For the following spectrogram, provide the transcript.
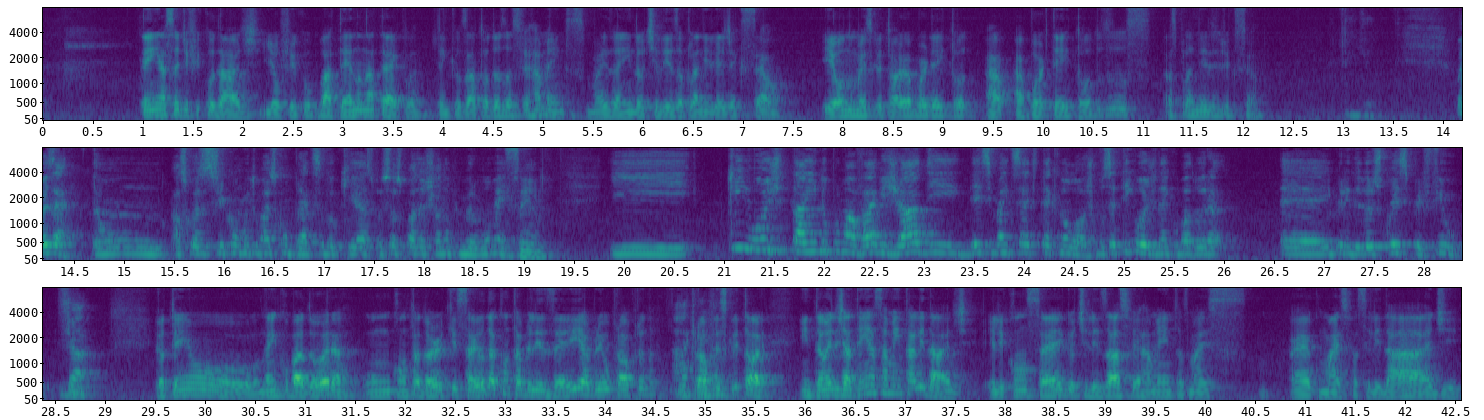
tem essa dificuldade. E eu fico batendo na tecla. Tem que usar todas as ferramentas, mas ainda utiliza a planilha de Excel. Eu, no meu escritório, abordei, to abortei todas as planilhas de Excel. Entendi. Pois é, então as coisas ficam muito mais complexas do que as pessoas podem achar no primeiro momento. Sim. Né? E quem hoje está indo para uma vibe já de, desse mindset tecnológico? Você tem hoje na incubadora é, empreendedores com esse perfil Sim. já? Eu tenho na incubadora um contador que saiu da Contabilizei e abriu o próprio, ah, o próprio escritório. Então ele já tem essa mentalidade. Ele consegue utilizar as ferramentas mais, é, com mais facilidade.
